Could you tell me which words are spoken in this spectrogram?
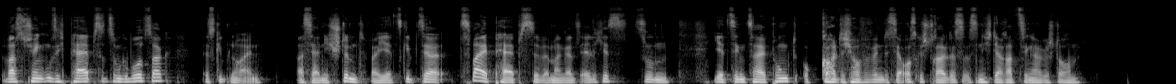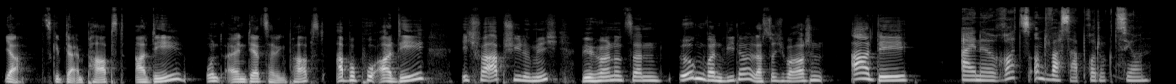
Was schenken sich Päpste zum Geburtstag? Es gibt nur einen. Was ja nicht stimmt, weil jetzt gibt's ja zwei Päpste, wenn man ganz ehrlich ist, zum jetzigen Zeitpunkt. Oh Gott, ich hoffe, wenn das ja ausgestrahlt ist, ist nicht der Ratzinger gestorben. Ja, es gibt ja einen Papst AD und einen derzeitigen Papst. Apropos AD, ich verabschiede mich. Wir hören uns dann irgendwann wieder. Lasst euch überraschen. AD. Eine Rotz- und Wasserproduktion.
